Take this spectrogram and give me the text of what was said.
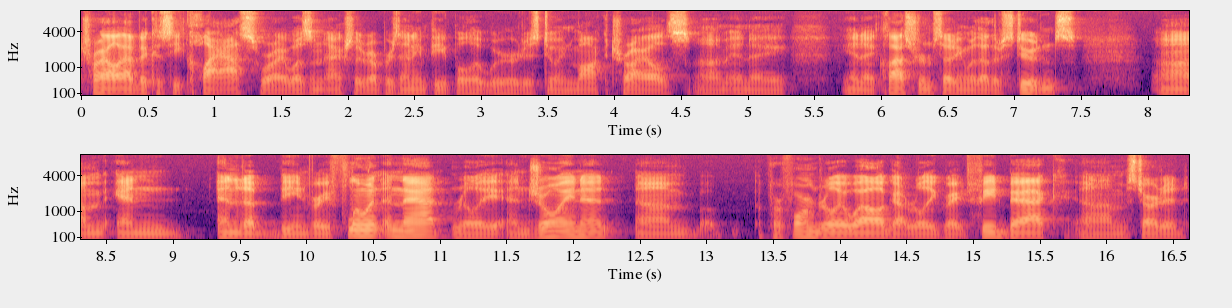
trial advocacy class where I wasn't actually representing people. We were just doing mock trials um, in a in a classroom setting with other students, um, and ended up being very fluent in that. Really enjoying it. Um, performed really well. Got really great feedback. Um, started.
